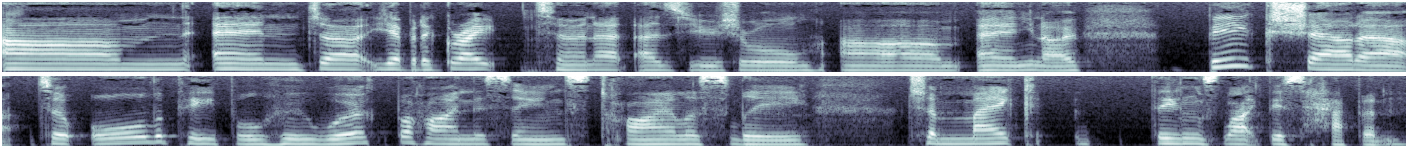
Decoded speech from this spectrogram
um, and uh, yeah, but a great turnout as usual. Um, and you know, big shout out to all the people who work behind the scenes tirelessly to make things like this happen.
